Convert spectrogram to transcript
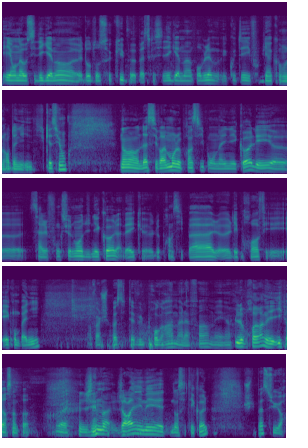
et on a aussi des gamins euh, dont on s'occupe parce que c'est des gamins un problème. Écoutez, il faut bien qu'on leur donne une éducation. Non, non, là c'est vraiment le principe. On a une école et ça a le fonctionnement d'une école avec le principal, les profs et compagnie. Enfin, je sais pas si tu as vu le programme à la fin, mais. Le programme est hyper sympa. Ouais. J'aurais aimé être dans cette école. Je suis pas sûr.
